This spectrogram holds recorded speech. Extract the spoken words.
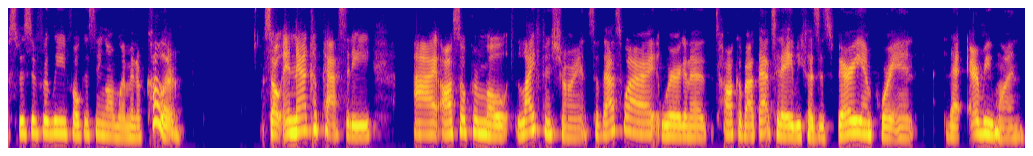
specifically focusing on women of color. So, in that capacity, I also promote life insurance. So, that's why we're going to talk about that today because it's very important that everyone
